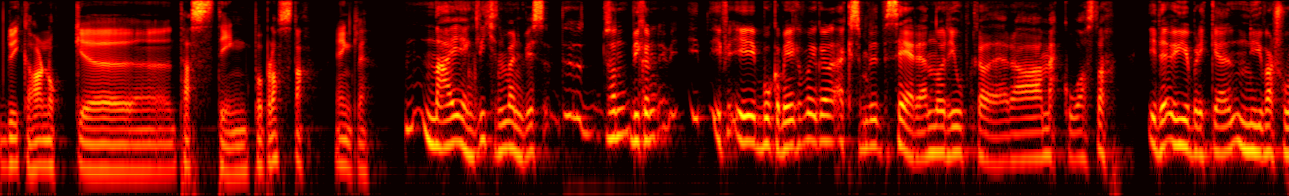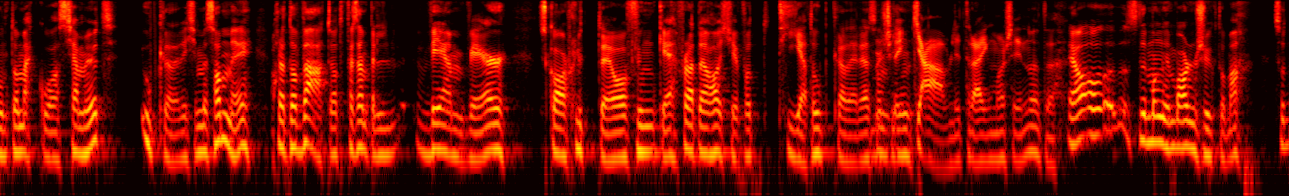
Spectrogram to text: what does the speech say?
du ikke har nok uh, testing på plass, da, egentlig. Nei, egentlig ikke nødvendigvis. Sånn, vi kan, i, i, boka mi kan vi eksemplifisere når jeg oppgraderer MacOS. da. I det øyeblikket en ny versjon av MacOS kommer ut, oppgraderer ikke med samme. For at da vet du at f.eks. VMware skal slutte å funke, for at jeg har ikke fått tida til å oppgradere Det er en jævlig treig maskin, vet du. Ja, og så det er mange barnesykdommer. Så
